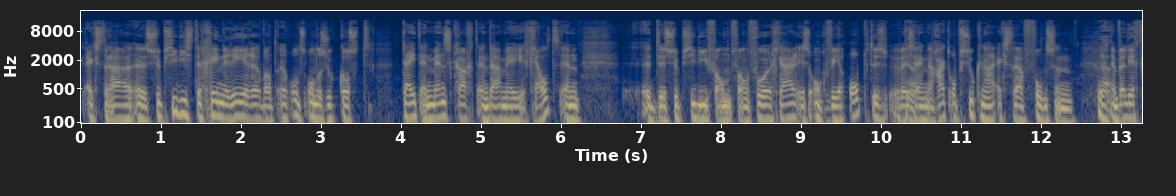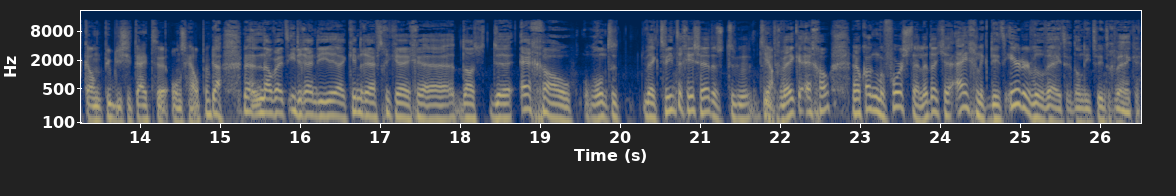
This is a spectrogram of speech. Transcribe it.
extra subsidies te genereren. Want ons onderzoek kost tijd en menskracht en daarmee geld. En eh, de subsidie van, van vorig jaar is ongeveer op. Dus wij Ja. zijn hard op zoek naar extra fondsen. Ja. En wellicht kan publiciteit eh, ons helpen. Ja, nou, nou weet iedereen die eh, kinderen heeft gekregen dat de echo rond de week 20 is, hè, dus tw- 20 Ja. weken echo. Nou kan ik me voorstellen dat je eigenlijk dit eerder wil weten dan die 20 weken.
